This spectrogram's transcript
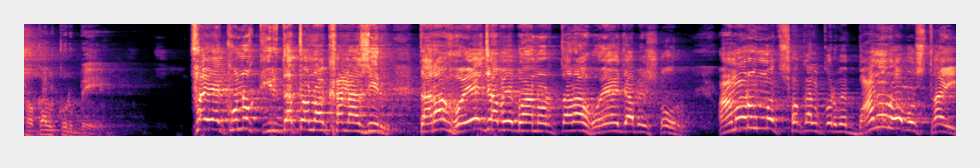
সকাল করবে। ফায়া কোনো কীর্দাতনা খানাজির, তারা হয়ে যাবে বানর, তারা হয়ে যাবে সোর আমার উম্মত সকাল করবে, বানর অবস্থায়,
